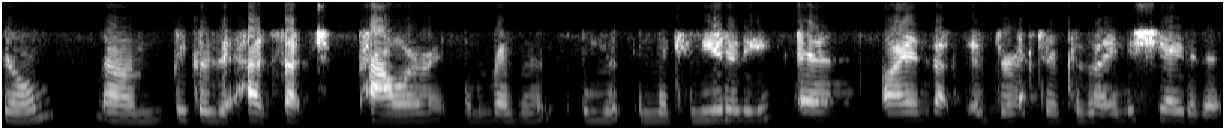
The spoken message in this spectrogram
film um, because it had such power and resonance in the, in the community. And I ended up as director because I initiated it.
